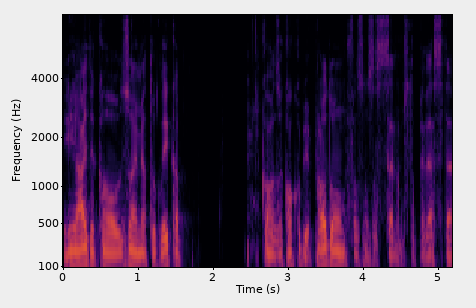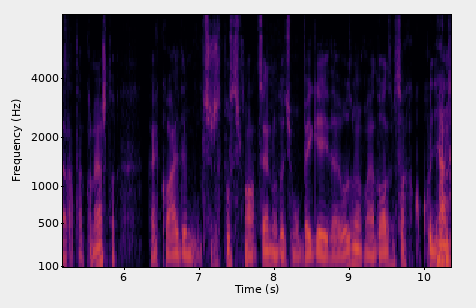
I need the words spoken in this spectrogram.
I ajde, kao, zovem ja tog lika, kao za koliko bi je prodao, fazon za 750 evra, tako nešto. Rekao, ajde, ćeš da spustiš malo cenu, dođem u BG i da je uzmem, a ja dolazim svakako kod Jane.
